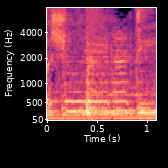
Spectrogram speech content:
Push away my demons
